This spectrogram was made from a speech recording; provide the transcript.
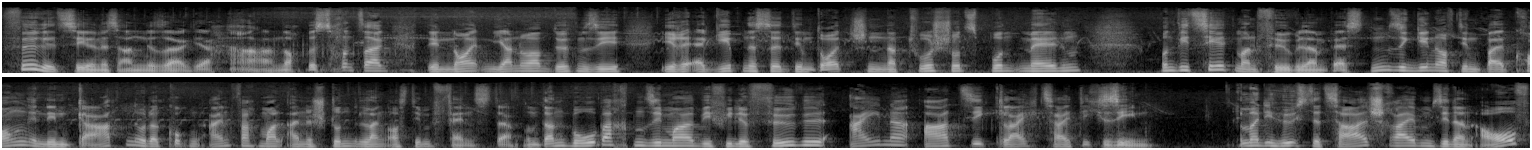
Vögelzählen ist angesagt. Ja, noch bis Sonntag, den 9. Januar, dürfen Sie Ihre Ergebnisse dem Deutschen Naturschutzbund melden. Und wie zählt man Vögel am besten? Sie gehen auf den Balkon, in den Garten oder gucken einfach mal eine Stunde lang aus dem Fenster. Und dann beobachten Sie mal, wie viele Vögel einer Art Sie gleichzeitig sehen. Immer die höchste Zahl schreiben Sie dann auf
